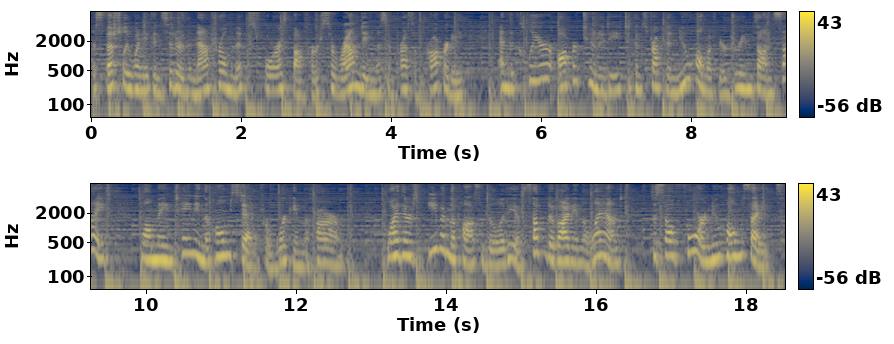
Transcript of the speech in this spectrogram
especially when you consider the natural mixed forest buffer surrounding this impressive property and the clear opportunity to construct a new home of your dreams on site while maintaining the homestead for working the farm. Why, there's even the possibility of subdividing the land to sell four new home sites.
